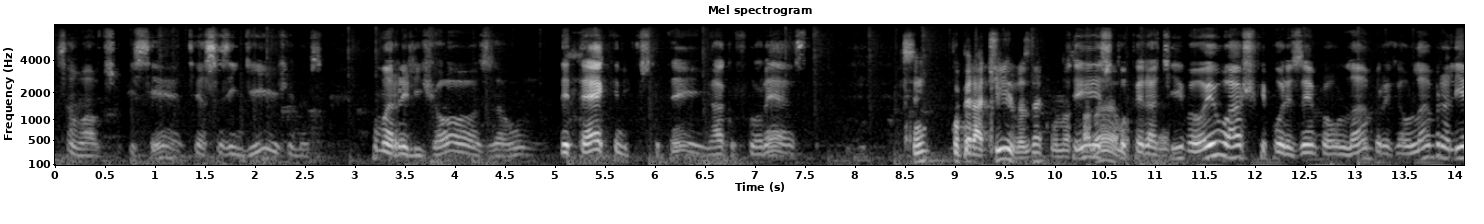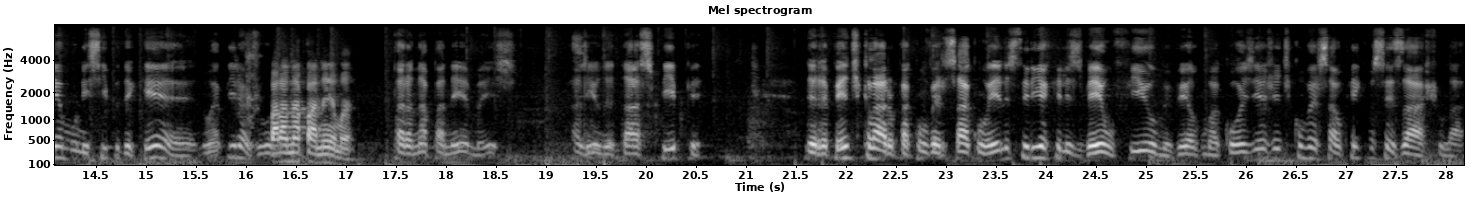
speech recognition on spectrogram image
são autossuficientes, essas indígenas, uma religiosa, um de técnicos que tem, agrofloresta. Sim, cooperativas, né? Como nós Isso, falamos. cooperativa. Né? Eu acho que, por exemplo, o Lambra, o Lambra ali é município de quê? Não é Piraju. Paranapanema. Paranapanema, isso. Ali onde está as Pipe. De repente, claro, para conversar com eles, teria que eles ver um filme, ver alguma coisa e a gente conversar. O que, é que vocês acham lá?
